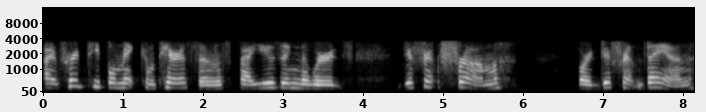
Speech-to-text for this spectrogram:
I've heard people make comparisons by using the words different from or different than.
